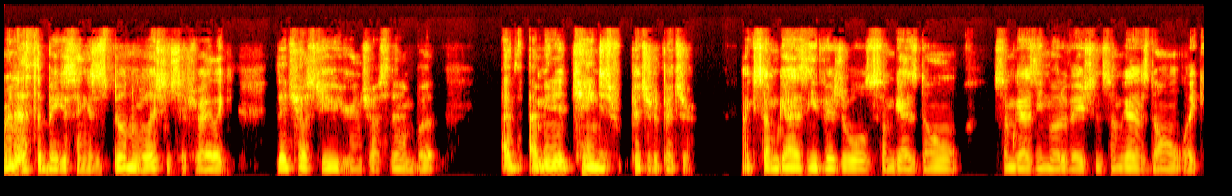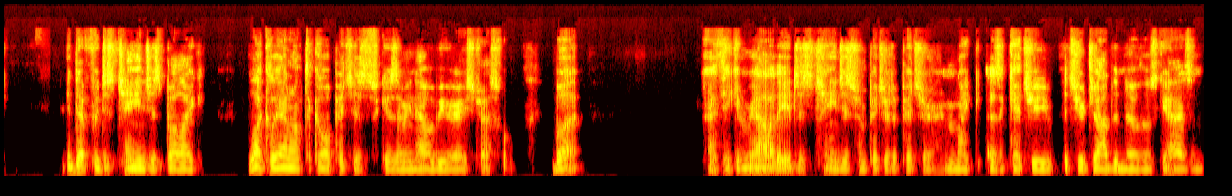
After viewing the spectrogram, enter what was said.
I mean that's the biggest thing is just building relationships right? Like they trust you you're going to trust them. But I, I mean it changes pitcher to pitcher. Like some guys need visuals some guys don't. Some guys need motivation some guys don't. Like it definitely just changes. But like luckily i don't have to call pitches because i mean that would be very stressful. But I think in reality it just changes from pitcher to pitcher. And like as a catcher, it's your job to know those guys and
